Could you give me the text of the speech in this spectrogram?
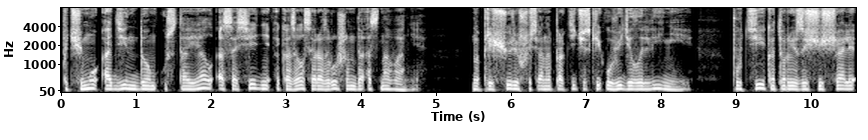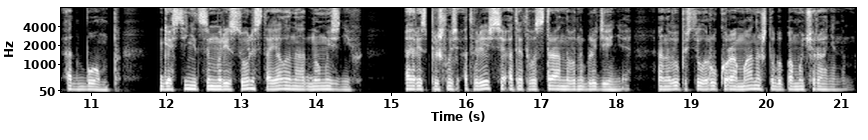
почему один дом устоял, а соседний оказался разрушен до основания. Но, прищурившись, она практически увидела линии, пути, которые защищали от бомб. Гостиница «Марисоль» стояла на одном из них. Айрис пришлось отвлечься от этого странного наблюдения. Она выпустила руку Романа, чтобы помочь раненым.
